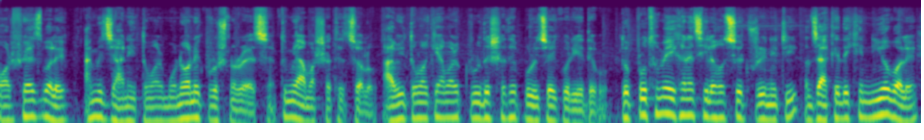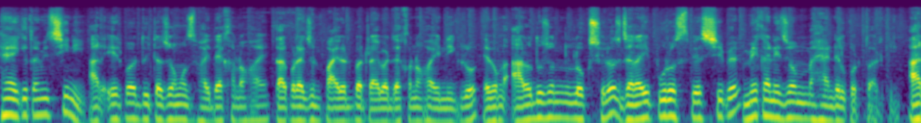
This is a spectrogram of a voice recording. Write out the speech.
মরফিয়াস বলে, আমি জানি তোমার মনে অনেক প্রশ্ন রয়েছে, তুমি আমার সাথে চলো। আমি তোমাকে আমার ক্রুদের সাথে পরিচয় করিয়ে দেব। তো প্রথমে এখানে ছিল হচ্ছে ট্রিনিটি যাকে দেখে নিও বলে হ্যাঁ একে তো আমি চিনি। আর এরপর দুইটা যমজ ভাই দেখানো হয়, তারপর একজন পাইলট বা ড্রাইভার দেখানো হয় নিগ্রো এবং আরও দুজন লোক ছিল যারা এই পুরো স্পেসশিপের মেকানিজম হ্যান্ডেল করতো আর কি। আর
